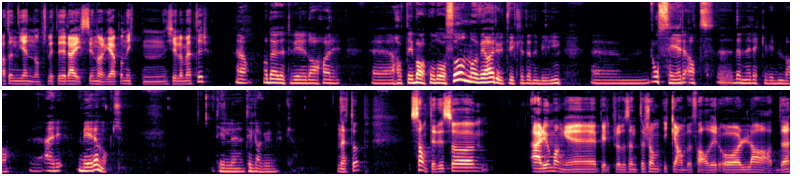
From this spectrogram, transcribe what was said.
at en gjennomsnittlig reise i Norge er på 19 km. Ja, og det er jo dette vi da har eh, hatt i bakhodet også når vi har utviklet denne bilen. Eh, og ser at eh, denne rekkevidden da eh, er mer enn nok til, til daglig bruk. Nettopp. Samtidig så er det jo mange bilprodusenter som ikke anbefaler å lade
